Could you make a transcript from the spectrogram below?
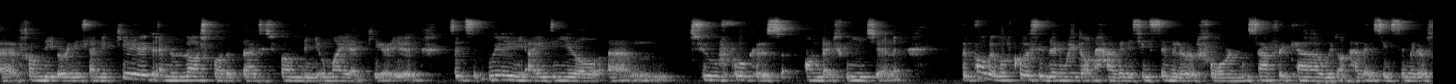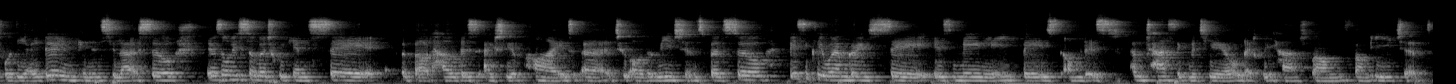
uh, from the early Islamic period, and a large part of that is from the Umayyad period. So it's really ideal um, to focus on that region. The problem, of course, is then we don't have anything similar for North Africa. We don't have anything similar for the Iberian Peninsula. So there's only so much we can say about how this actually applied uh, to other regions. But so basically, what I'm going to say is mainly based on this fantastic material that we have from, from Egypt.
